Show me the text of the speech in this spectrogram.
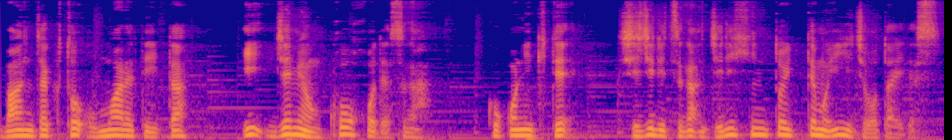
盤石と思われていたイ・ジェミョン候補ですが、ここに来て支持率が自利品と言ってもいい状態です。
